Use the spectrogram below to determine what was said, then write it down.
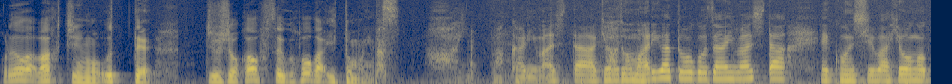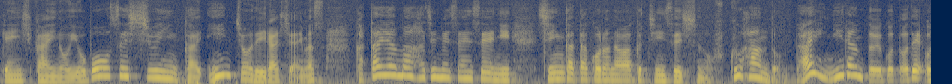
これはワクチンを打って重症化を防ぐ方がいいと思います。わかりました。今日はどうもありがとうございました。え今週は兵庫県医師会の予防接種委員会委員長でいらっしゃいます片山はじめ先生に新型コロナワクチン接種の副反応第2弾ということで教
